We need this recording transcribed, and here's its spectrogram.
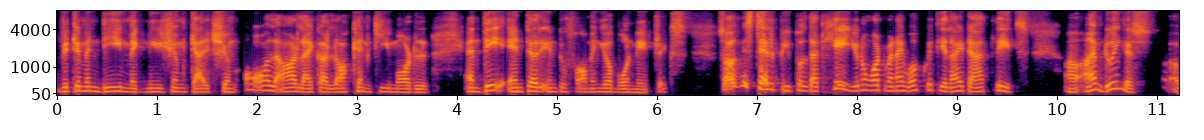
vitamin D, magnesium, calcium, all are like a lock and key model, and they enter into forming your bone matrix. So I always tell people that, hey, you know what, when I work with elite athletes, uh, I'm doing this. Uh,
